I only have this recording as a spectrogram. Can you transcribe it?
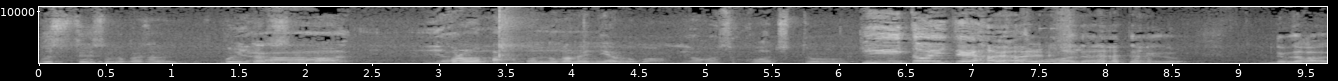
物質にするのかさプリンターにするのか。このパソコンの画面にやるのか。いやそこはちょっと。聞いといていやそこまであれだったんだけど。でもだから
